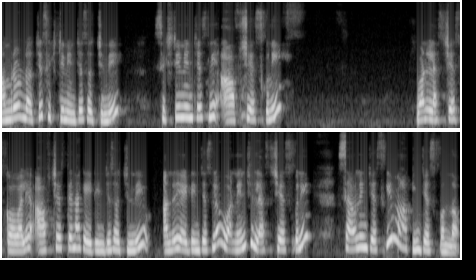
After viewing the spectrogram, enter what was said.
ఆమ్రౌండ్ వచ్చి సిక్స్టీన్ ఇంచెస్ వచ్చింది. సిక్స్టీన్ ఇంచెస్ని ఆఫ్ చేసుకుని వన్ లెస్ చేసుకోవాలి. ఆఫ్ చేస్తే నాకు ఎయిట్ ఇంచెస్ వచ్చింది. అందులో ఎయిట్ ఇంచెస్లో వన్ ఇంచ్ లెస్ చేసుకుని సెవెన్ ఇంచెస్కి మార్కింగ్ చేసుకుందాం.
